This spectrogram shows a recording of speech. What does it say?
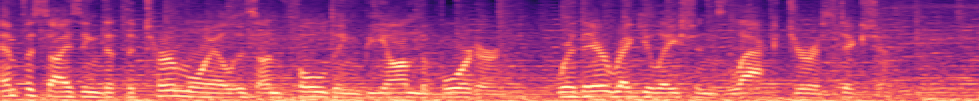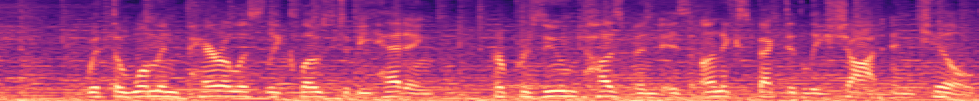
emphasizing that the turmoil is unfolding beyond the border, where their regulations lack jurisdiction. With the woman perilously close to beheading, her presumed husband is unexpectedly shot and killed.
